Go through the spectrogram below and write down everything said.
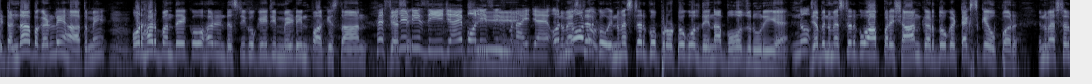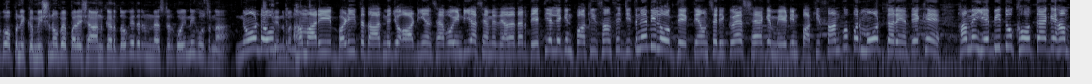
डंडा पकड़ लें हाथ में हम्म। और हर बंदे को हर इंडस्ट्री को कहें जी मेड इन पाकिस्तान फैसिलिटीज़ दी जाए पॉलिसीज़ बनाई जाए और इन्वेस्टर को इन्वेस्टर को प्रोटोकॉल देना बहुत ज़रूरी है। जब इन्वेस्टर को आप परेशान कर दोगे टैक्स के ऊपर इन्वेस्टर को अपनी कमीशनों पे परेशान कर दोगे तो इन्वेस्टर कोई नहीं घुसना। नो डाउट हमारी बड़ी तादाद में जो ऑडियंस है वो इंडिया से हमें ज़्यादातर देखती है लेकिन पाकिस्तान से जितने भी लोग देखते हैं उनसे रिक्वेस्ट है कि मेड इन पाकिस्तान को प्रमोट करें देखें। हमें यह भी दुख होता है कि हम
